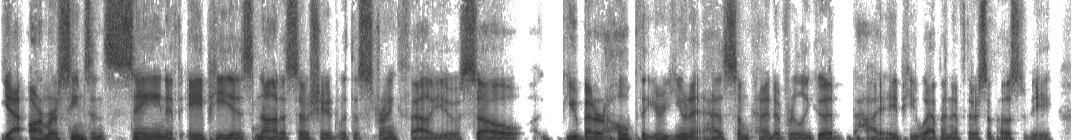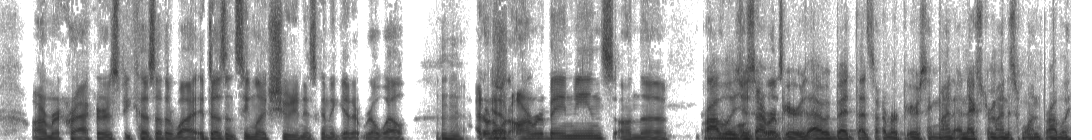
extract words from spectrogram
Yeah. armor seems insane if ap is not associated with the strength value so you better hope that your unit has some kind of really good high ap weapon if they're supposed to be armor crackers because otherwise it doesn't seem like shooting is going to get it real well Mhm. i don't know what armor bane means on the Probably on the just armor list. piercing. I would bet that's armor piercing. Mine an extra minus one probably.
